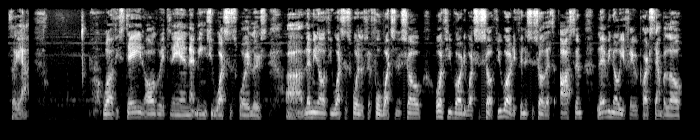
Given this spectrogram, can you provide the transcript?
so yeah. Well, if you stayed all the way to the end, that means you watched the spoilers. Uh, let me know if you watched the spoilers before watching the show, or if you've already watched the show. If you've already finished the show, that's awesome. Let me know your favorite parts down below.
